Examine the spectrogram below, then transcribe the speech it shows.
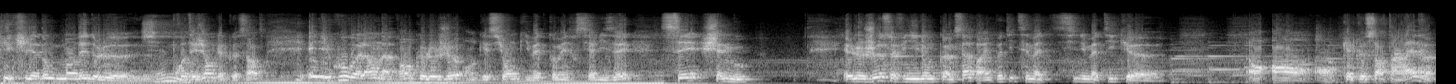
qui lui a donc demandé de le protéger en quelque sorte. Et du coup, voilà, on apprend que le jeu en question qui va être commercialisé, c'est Shenmue. Et le jeu se finit donc comme ça, par une petite cinématique euh, en, quelque sorte un rêve.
